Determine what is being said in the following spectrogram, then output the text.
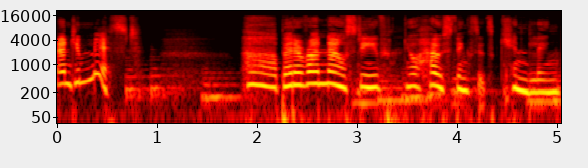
And you missed. Ah, better run now, Steve. Your house thinks it's kindling.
